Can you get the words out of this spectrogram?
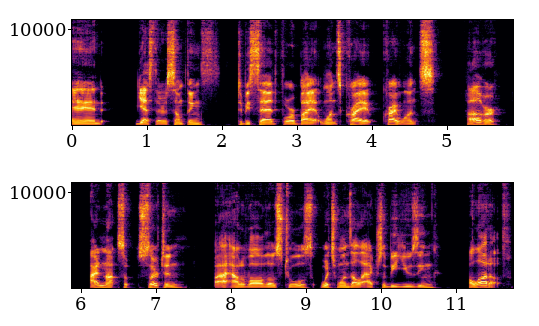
And yes, there is something to be said for buy it once, cry it, cry once. However, I'm not so certain uh, out of all of those tools which ones I'll actually be using a lot of.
